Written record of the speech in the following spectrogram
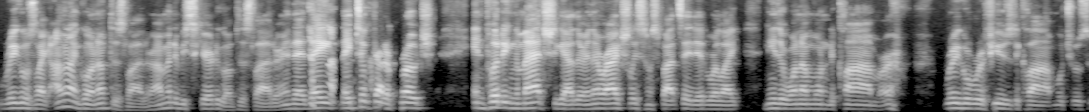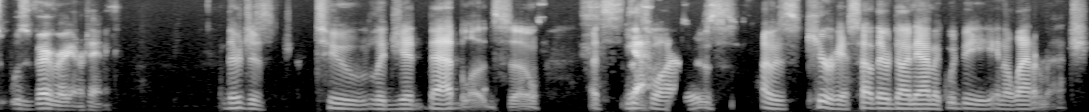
Regal's like, I'm not going up this ladder. I'm going to be scared to go up this ladder. And they, they, they took that approach in putting the match together. And there were actually some spots they did where like neither one of them wanted to climb or Regal refused to climb, which was, was very, very entertaining. They're just two legit bad bloods. So that's Yeah. that's why I was I was curious how their dynamic would be in a ladder match.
